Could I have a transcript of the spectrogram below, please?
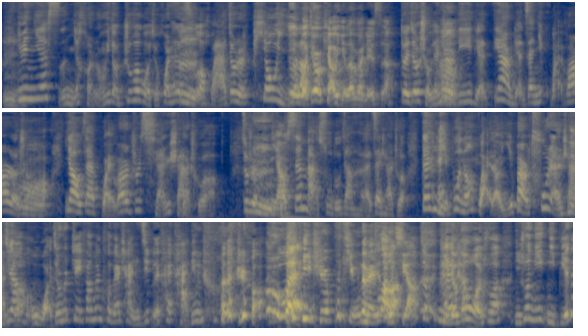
嗯，因为捏死你很容易就遮过去，或者它就嗯侧滑，就是漂移对我了。就是漂移了嘛这次。对，就是首先这是嗯第一点，第二点，在你拐弯儿的时候，要在拐弯儿之前刹车。就是嗯你要先把速度降下来，再刹车，但是你不能拐到一半儿突然刹你知道吗？车。我就是这方面特别差。你记不记得开卡丁车的时候，对我一直不停的撞墙，就开你就跟我说，你说你你别在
